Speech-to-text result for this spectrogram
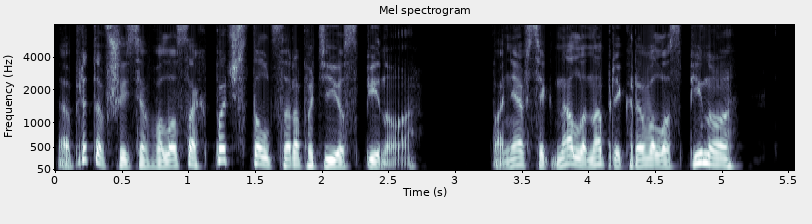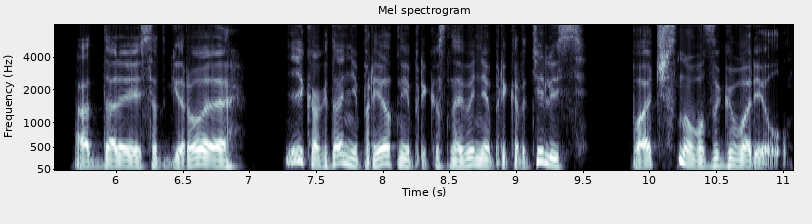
а прятавшийся в волосах патч стал царапать её спину. Поняв сигнал, она прикрывала спину, отдаляясь от героя, и когда неприятные прикосновения прекратились, Патч снова заговорил.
